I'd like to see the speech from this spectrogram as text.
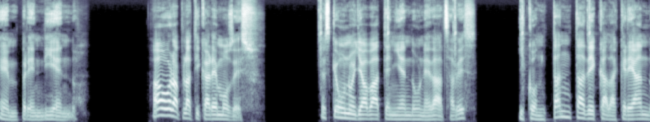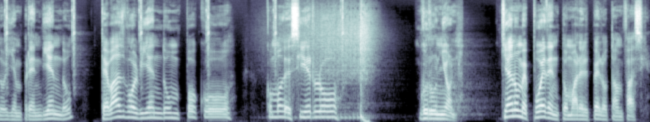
Emprendiendo. Ahora platicaremos de eso. Es que uno ya va teniendo una edad, ¿sabes? Y con tanta década creando y emprendiendo, te vas volviendo un poco, ¿cómo decirlo? Gruñón. Ya no me pueden tomar el pelo tan fácil.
